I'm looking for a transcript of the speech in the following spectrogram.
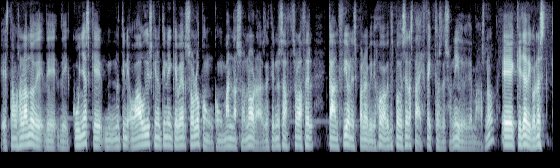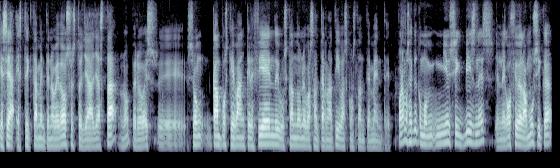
estamos hablando de, cuñas que no tiene, o audios que no tienen que ver solo con, con bandas sonoras, es decir, no es solo hacer canciones para el videojuego, a veces puede ser hasta efectos de sonido y demás, ¿no? Eh, que ya digo, no es que sea estrictamente novedoso, esto ya, ya está, ¿no? Pero es, eh, son campos que van creciendo y buscando nuevas alternativas constantemente. Ponemos aquí como music business, el negocio de la música,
